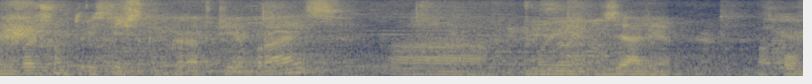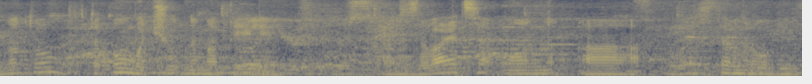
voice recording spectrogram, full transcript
Небольшом туристическом городке Брайс мы взяли комнату в таком вот чудном отеле. Называется он а, Western Rubies.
